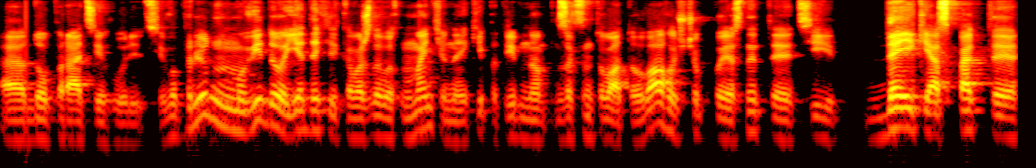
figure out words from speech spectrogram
е, до операції Гурівці. В оприлюдненому відео є декілька важливих моментів, на які потрібно заакцентувати увагу, щоб пояснити ці деякі аспекти,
